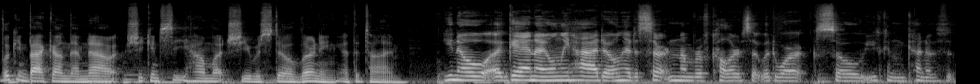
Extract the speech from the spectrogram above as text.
Looking back on them now, she can see how much she was still learning at the time. You know, again, I only had I only had a certain number of colors that would work. So you can kind of,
